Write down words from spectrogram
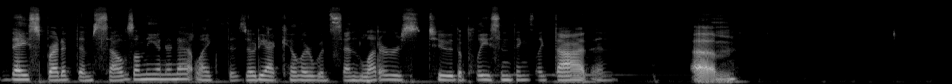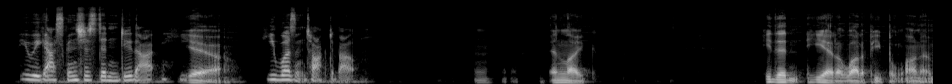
they spread it themselves on the internet. Like the Zodiac killer would send letters to the police and things like that. And um, Pee Wee Gaskins just didn't do that. He, Yeah. He wasn't talked about. hmm And like, he didn't. He had a lot of people on a,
